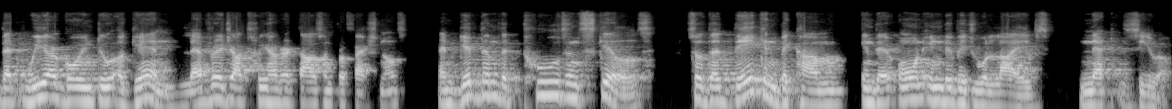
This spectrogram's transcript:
that we are going to again leverage our 300,000 professionals and give them the tools and skills so that they can become, in their own individual lives, net zero.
